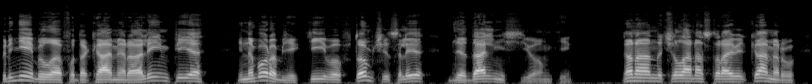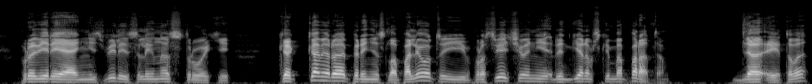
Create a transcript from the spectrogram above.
При ней была фотокамера «Олимпия» и набор объективов, в том числе для дальней съемки. Она начала настраивать камеру, проверяя, не сбились ли настройки, как камера перенесла полет и просвечивание рентгеновским аппаратом. Для этого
